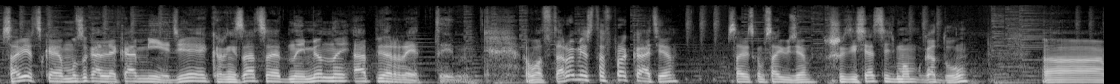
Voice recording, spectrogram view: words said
Советская музыкальная комедия, экранизация одноименной оперетты. Вот. Второе место в прокате в Советском Союзе в 67 году. Э,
